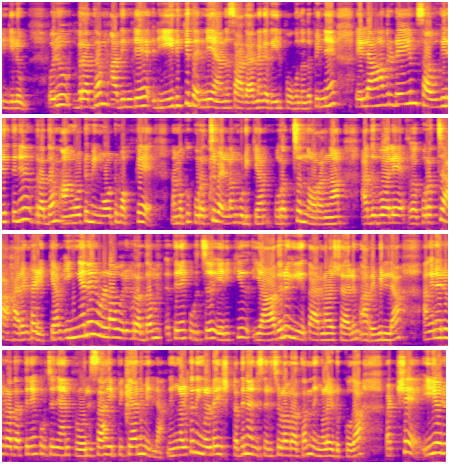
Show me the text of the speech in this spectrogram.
എങ്കിലും ഒരു വ്രതം അതിന്റെ രീതിക്ക് തന്നെയാണ് സാധാരണഗതിയിൽ പോകുന്നത്. പിന്നെ എല്ലാവരുടെയും സൗകര്യത്തിന് വ്രതം അങ്ങോട്ടും ഇങ്ങോട്ടും ഒക്കെ നമുക്ക് കുറച്ച് വെള്ളം കുടിക്കാം കുറച്ചൊന്ന് ഉറങ്ങാം അതുപോലെ കുറച്ച് ആഹാരം കഴിക്കാം. ഇങ്ങനെയുള്ള ഒരു വ്രതത്തിനെ കുറിച്ച് എനിക്ക് യാതൊരു കാരണവശാലും അറിവില്ല. അങ്ങനെ ഒരു വ്രതത്തിനെ കുറിച്ച് ഞാൻ പ്രോത്സാഹിപ്പിക്കാനുമില്ല. നിങ്ങൾക്ക് നിങ്ങളുടെ ഇഷ്ടത്തിനനുസരിച്ചുള്ള വ്രതം നിങ്ങൾ എടുക്കുക. പക്ഷേ ഈ ഒരു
